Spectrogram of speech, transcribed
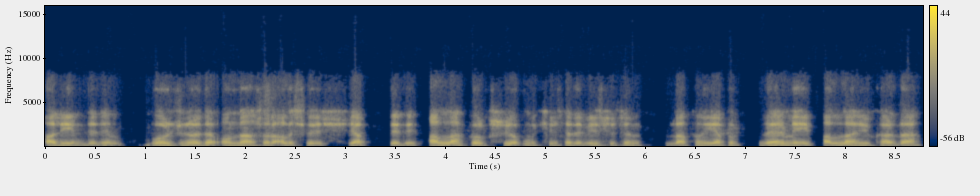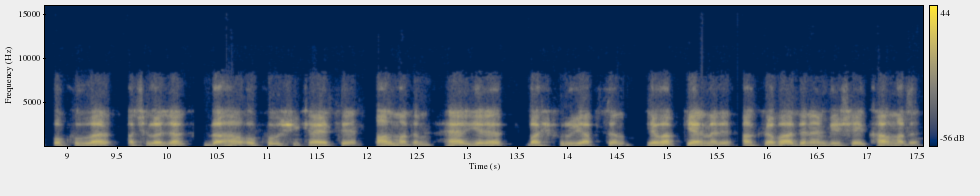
alayım dedim. Borcunu öde ondan sonra alışveriş yap dedi. Allah korkusu yok mu kimsede bir sütün lafını yapıp vermeyip Allah yukarıda okullar açılacak daha okul şikayeti almadım. Her yere başvuru yaptım. Cevap gelmedi. Akraba denen bir şey kalmadı.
